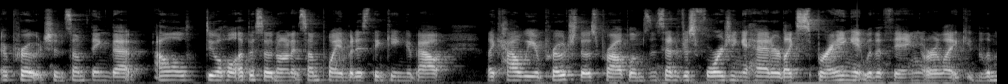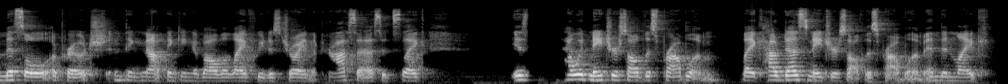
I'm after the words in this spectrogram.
approach and something that I'll do a whole episode on at some point, but is thinking about like how we approach those problems instead of just forging ahead or like spraying it with a thing or like the missile approach and think not thinking of all the life we destroy in the process. It's like is how would nature solve this problem? Like how does nature solve this problem? And then like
